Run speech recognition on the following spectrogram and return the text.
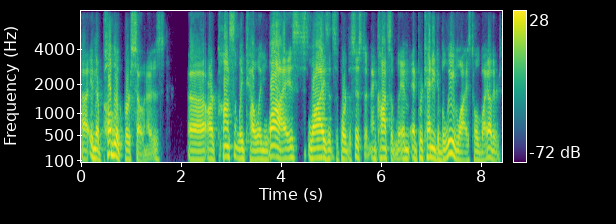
uh, in their public personas, uh, are constantly telling lies, lies that support the system, and constantly and, and pretending to believe lies told by others.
